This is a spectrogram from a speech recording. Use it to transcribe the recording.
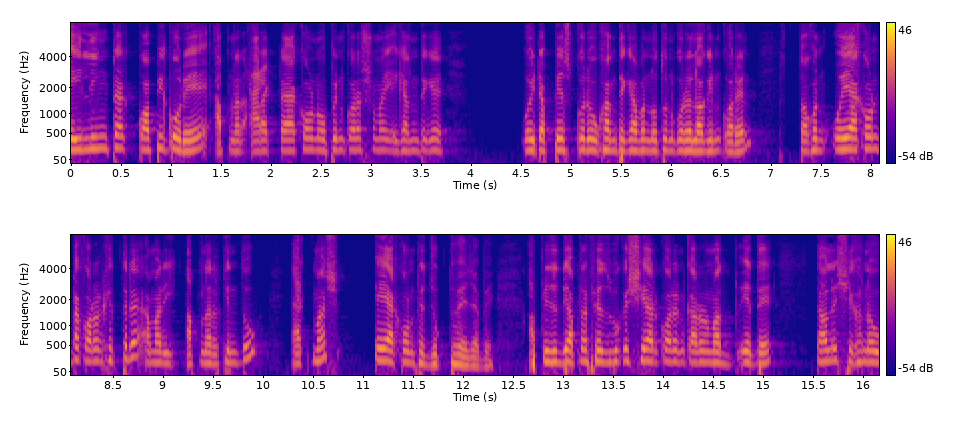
এই লিঙ্কটা কপি করে আপনার আর একটা অ্যাকাউন্ট ওপেন করার সময় এখান থেকে ওইটা পেস্ট করে ওখান থেকে আবার নতুন করে লগ করেন, তখন ওই অ্যাকাউন্টটা করার ক্ষেত্রে আমার আপনার কিন্তু এক মাস এই অ্যাকাউন্টে যুক্ত হয়ে যাবে। আপনি যদি আপনার ফেসবুকে শেয়ার করেন কারোর মাধ্য এতে, তাহলে সেখানেও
